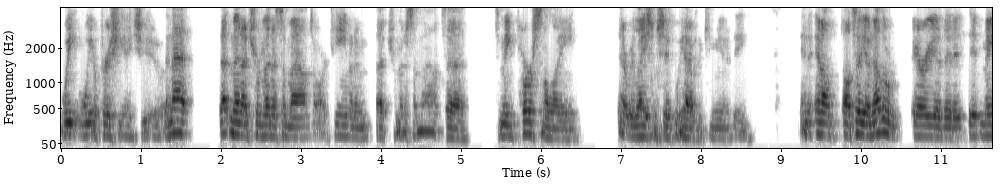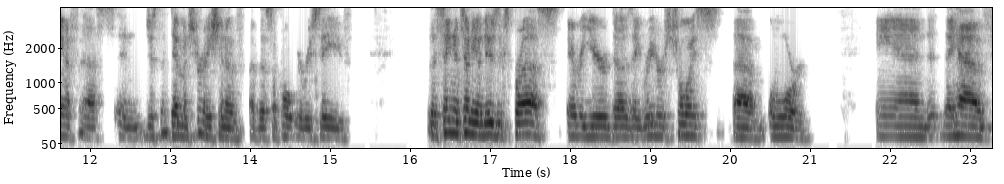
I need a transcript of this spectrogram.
we we appreciate you, and that that meant a tremendous amount to our team and a, a tremendous amount to to me personally. That relationship we have with the community, and and I'll I'll tell you another area that it, it manifests in just the demonstration of of the support we receive the San Antonio News Express every year does a Reader's Choice um, Award. And they have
